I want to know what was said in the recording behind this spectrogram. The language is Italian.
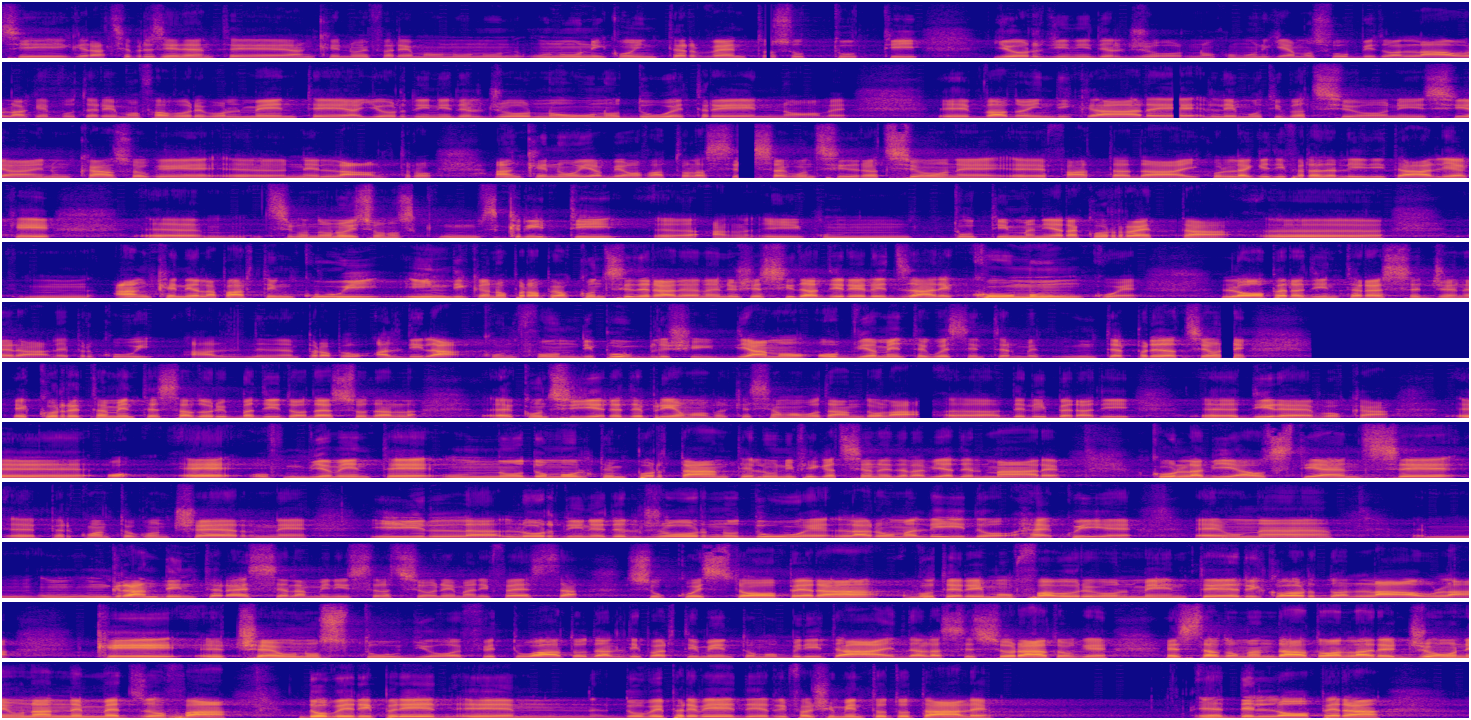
Sì, grazie Presidente. Anche noi faremo un, un, un, unico intervento su tutti gli ordini del giorno. Comunichiamo subito all'Aula che voteremo favorevolmente agli ordini del giorno 1, 2, 3 e 9. Eh, vado a indicare le motivazioni sia in un caso che eh, nell'altro. Anche noi abbiamo fatto la stessa considerazione eh, fatta dai colleghi di Fratelli d'Italia che ehm, secondo noi sono scritti eh, tutti in maniera corretta eh, anche nella parte in cui indicano proprio a considerare la necessità di realizzare comunque l'opera di interesse generale, per cui al, eh, proprio al di là con fondi pubblici diamo ovviamente questa interpretazione e correttamente è stato ribadito adesso dal eh, consigliere De Primo perché stiamo votando la eh, delibera di, eh, di revoca. Eh, è ovviamente un nodo molto importante l'unificazione della via del mare con la via Ostiense eh, per quanto concerne l'ordine del giorno 2, la Roma Lido, eh, qui è, è una um, un grande interesse l'amministrazione manifesta su quest'opera, voteremo favorevolmente, ricordo all'Aula che eh, c'è uno studio effettuato dal Dipartimento Mobilità e dall'assessorato che è stato mandato alla Regione un anno e mezzo fa dove, ehm, dove prevede il rifacimento totale eh, dell'opera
